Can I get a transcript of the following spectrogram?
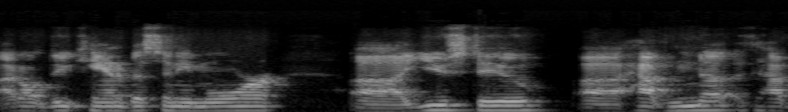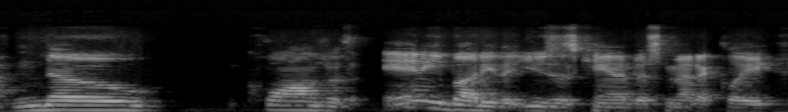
I don't do cannabis anymore uh, used to uh, have no have no qualms with anybody that uses cannabis medically,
